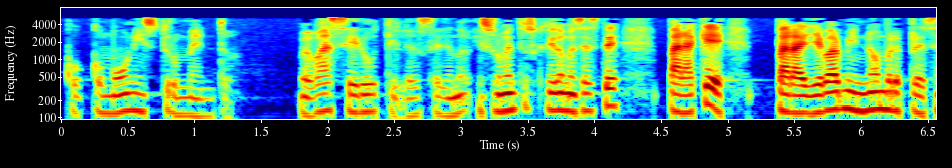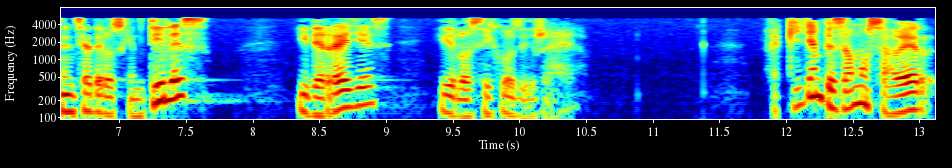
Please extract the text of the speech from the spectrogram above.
como un instrumento. Me va a ser útil. instrumento escogido me es este. ¿Para qué? Para llevar mi nombre presencia de los gentiles y de reyes y de los hijos de Israel. Aquí ya empezamos a ver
